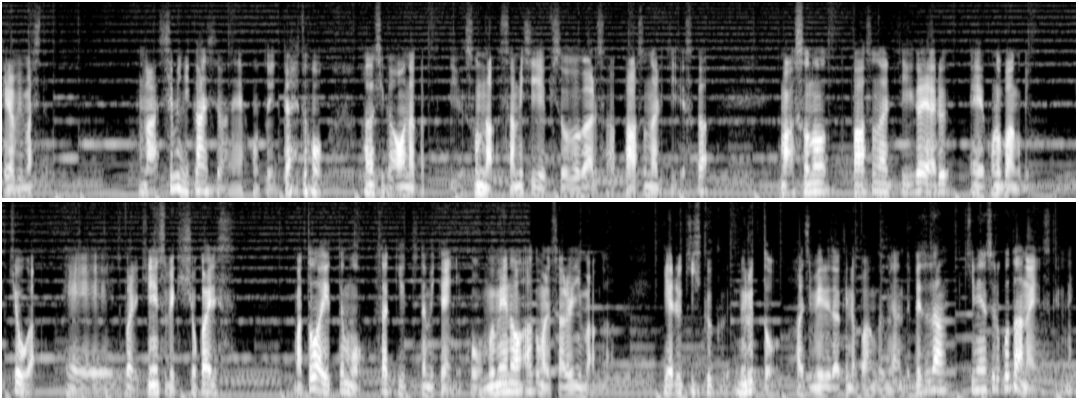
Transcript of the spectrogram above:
選びました。まあ趣味に関してはね本当に誰とも話が合わなかったっていうそんな寂しいエピソードがあるパーソナリティですが、まあそのパーソナリティがやる、えー、この番組。今日が、えー、ズバリ記念すべき初回です、まあ、とは言ってもさっき言ってたみたいにこう無名のあくまでサラリーマンがやる気低くぬるっと始めるだけの番組なんで別段記念することはないんですけどね。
